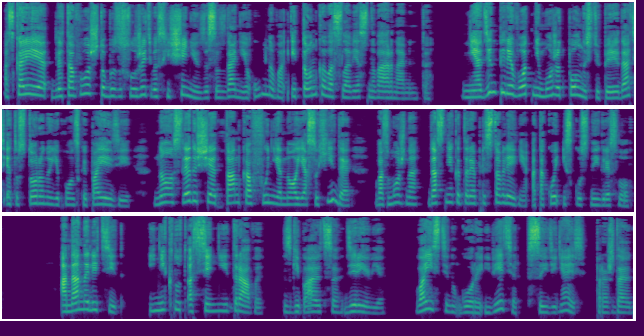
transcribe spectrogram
а скорее для того, чтобы заслужить восхищение за создание умного и тонкого словесного орнамента. Ни один перевод не может полностью передать эту сторону японской поэзии, но следующая танка Фунья но Ясухиде, возможно, даст некоторое представление о такой искусной игре слов. Она налетит, и никнут осенние травы, сгибаются деревья. Воистину горы и ветер, соединяясь, порождают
